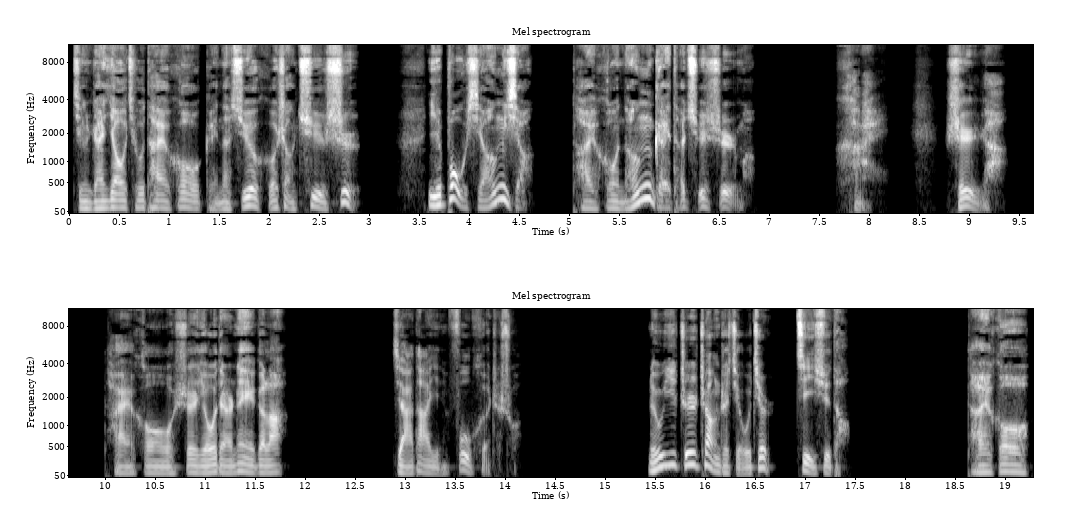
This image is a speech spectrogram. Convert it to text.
竟然要求太后给那薛和尚去世，也不想想太后能给他去世吗？”嗨，是啊，太后是有点那个了。贾大隐附和着说。刘一之仗着酒劲儿，继续道：“太后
